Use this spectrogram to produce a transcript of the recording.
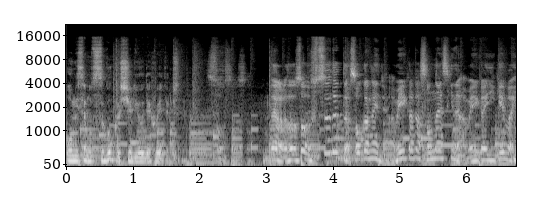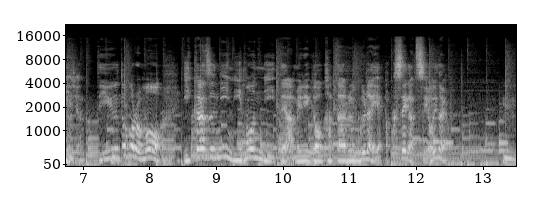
お店もすごく主流で増えてるしね。そうそうそう。うん。だからそうそう普通だったらそう考えんじゃん。アメリカがそんなに好きならアメリカに行けばいいじゃんっていうところも行かずに日本にいてアメリカを語るぐらいやっぱ癖が強いのようん。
